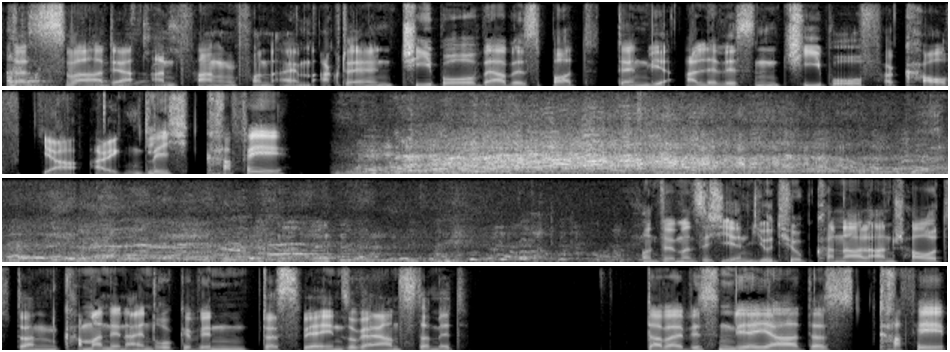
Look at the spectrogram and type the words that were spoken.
Das war der Anfang von einem aktuellen Chibo-Werbespot, denn wir alle wissen, Chibo verkauft ja eigentlich Kaffee. Und wenn man sich ihren YouTube-Kanal anschaut, dann kann man den Eindruck gewinnen, das wäre ihnen sogar ernst damit. Dabei wissen wir ja, dass Kaffee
